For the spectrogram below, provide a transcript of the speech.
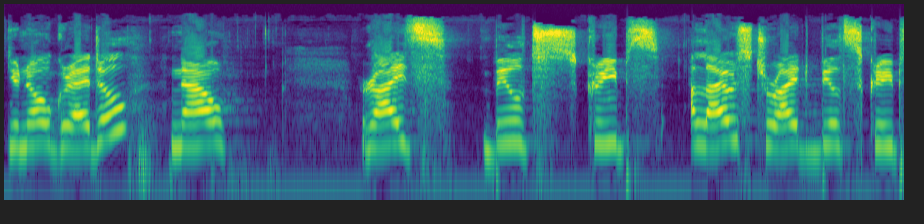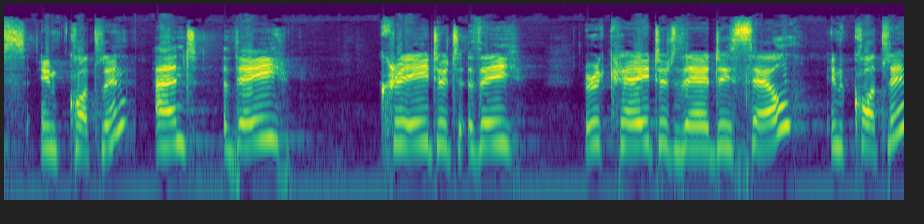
you know Gradle now writes build scripts allows to write build scripts in Kotlin, and they created they recreated their DSL in Kotlin,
